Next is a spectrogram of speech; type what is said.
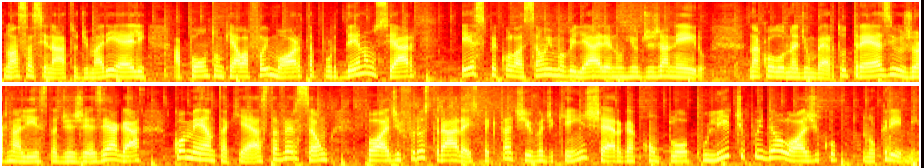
no assassinato de Marielle, apontam que ela foi morta por denunciar especulação imobiliária no Rio de Janeiro. Na coluna de Humberto Treze, o jornalista de GZH comenta que esta versão pode frustrar a expectativa de quem enxerga complô político-ideológico no crime.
